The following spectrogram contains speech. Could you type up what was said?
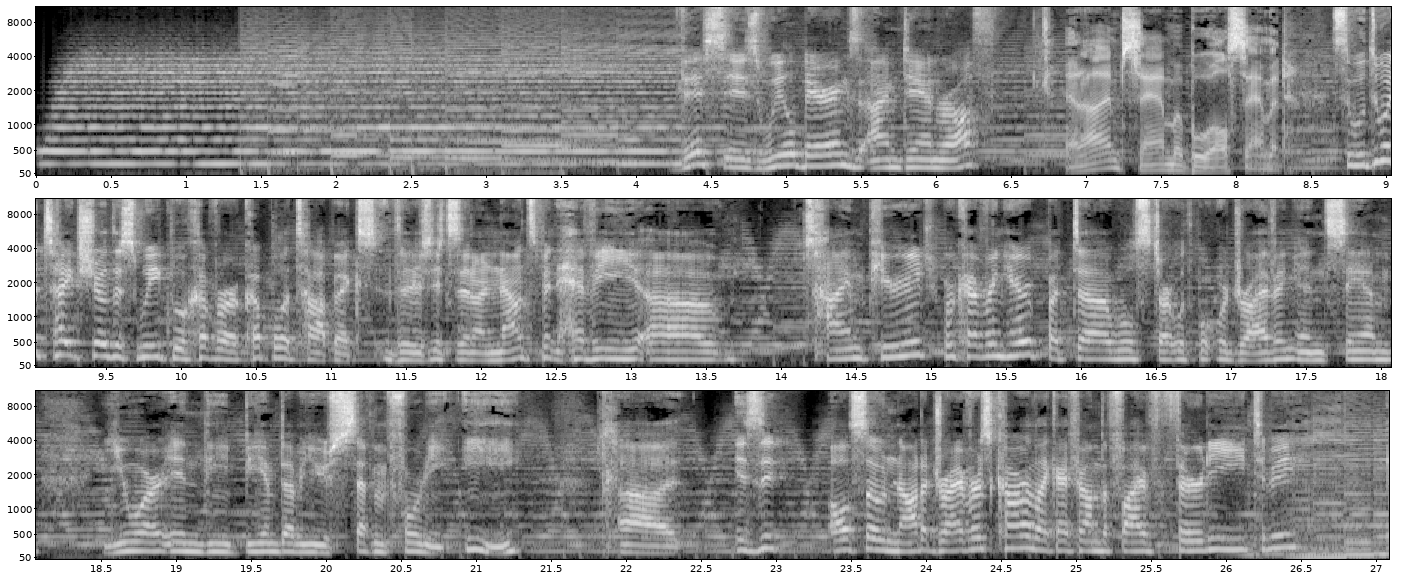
This is Wheel Bearings. I'm Dan Roth. And I'm Sam Abuelsamid. So we'll do a tight show this week. We'll cover a couple of topics. There's it's an announcement heavy uh, time period we're covering here, but uh, we'll start with what we're driving. And Sam, you are in the BMW 740e. Uh, is it also not a driver's car like I found the 530 to be?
